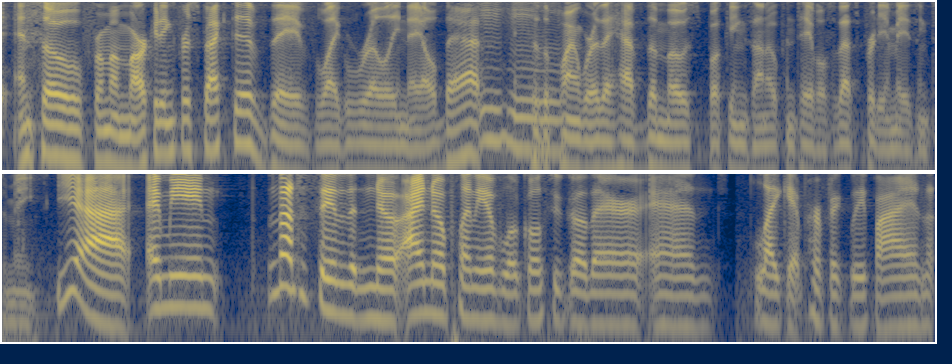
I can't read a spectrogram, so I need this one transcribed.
and so, from a marketing perspective, they've like really nailed that mm-hmm. to the point where they have the most bookings on Open Table. So, that's pretty amazing to me. Yeah, I mean, not to say that no, I know plenty of locals who go there and like it perfectly fine.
